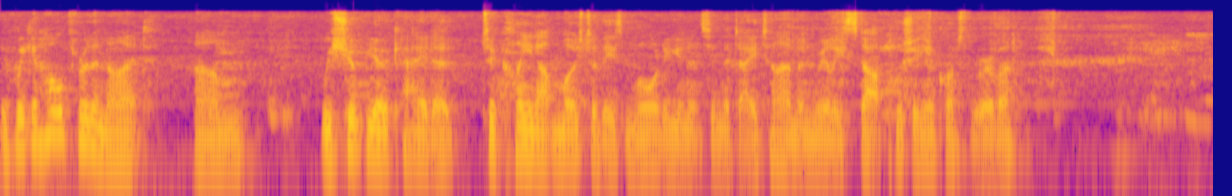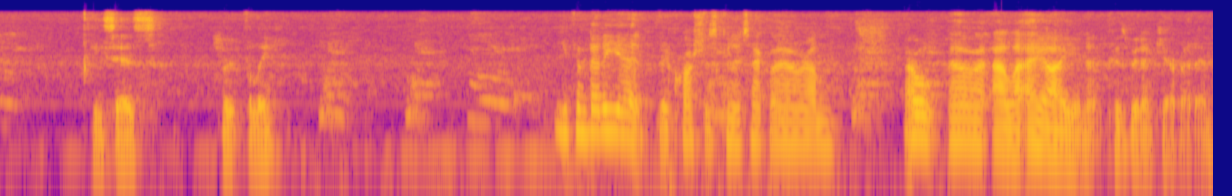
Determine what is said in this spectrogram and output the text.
If we can hold through the night, um, we should be okay to, to clean up most of these Marauder units in the daytime and really start pushing across the river. He says, hopefully. Even better yet, the Crushers can attack our, um, our, our, our AI unit, because we don't care about them.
